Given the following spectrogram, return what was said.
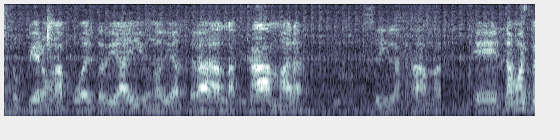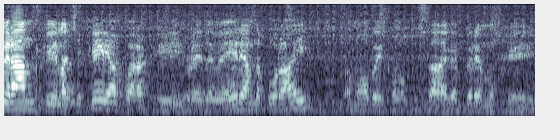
Me rompieron la puerta de ahí, uno de atrás, la cámara. Sí, la cámara. estamos esperando que la chequea para que el anda por ahí. Vamos a ver lo que salga. Esperemos que,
